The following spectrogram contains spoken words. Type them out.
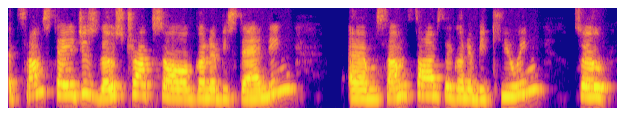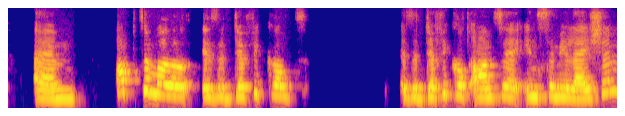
At some stages, those trucks are going to be standing um, sometimes they're going to be queuing. So um, optimal is a difficult is a difficult answer in simulation,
